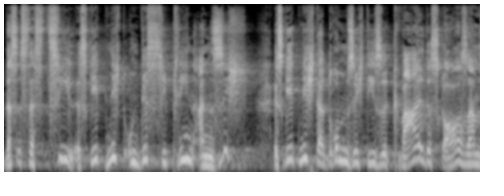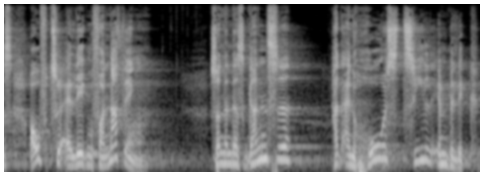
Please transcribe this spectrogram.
Das ist das Ziel. Es geht nicht um Disziplin an sich. Es geht nicht darum, sich diese Qual des Gehorsams aufzuerlegen for nothing, sondern das Ganze hat ein hohes Ziel im Blick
